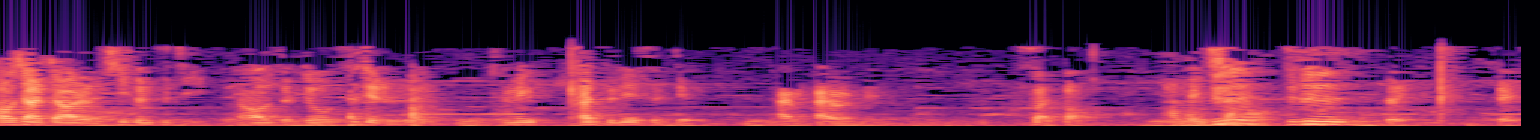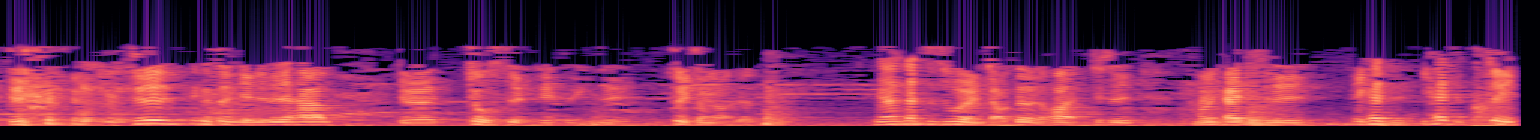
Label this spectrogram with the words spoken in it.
抛下家人，牺牲自己。然后拯救世界的人，嗯，就是那个弹指那一瞬间，嗯，Iron Man，帅爆，嗯，就是就是对，对，就是 就是那个瞬间，就是他觉得救世人这件事情是最重要的。那那蜘蛛人角色的话，就是从一开始就是一开始一开始最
